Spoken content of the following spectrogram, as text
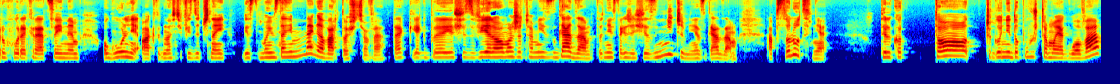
ruchu rekreacyjnym, ogólnie o aktywności fizycznej, jest moim zdaniem mega wartościowe. Tak, jakby ja się z wieloma rzeczami zgadzam. To nie jest tak, że się z niczym nie zgadzam. Absolutnie. Tylko to, czego nie dopuszcza moja głowa,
